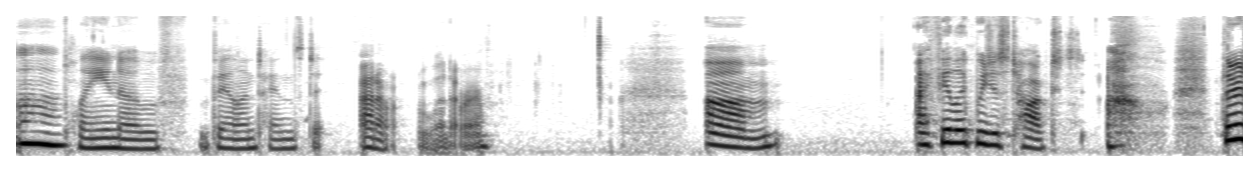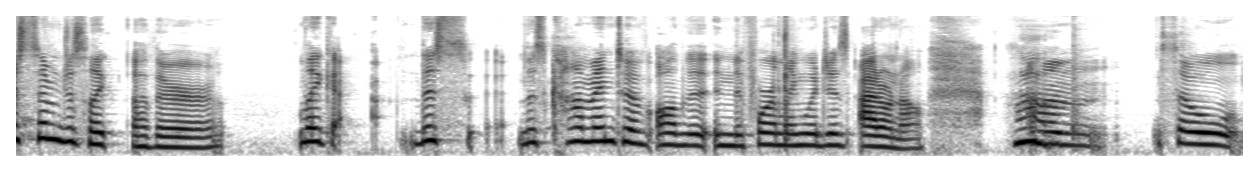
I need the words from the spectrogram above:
Mhm. plane of Valentine's Day. I don't whatever. Um I feel like we just talked there's some just like other like this this comment of all the in the foreign languages, I don't know. Hmm. Um so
